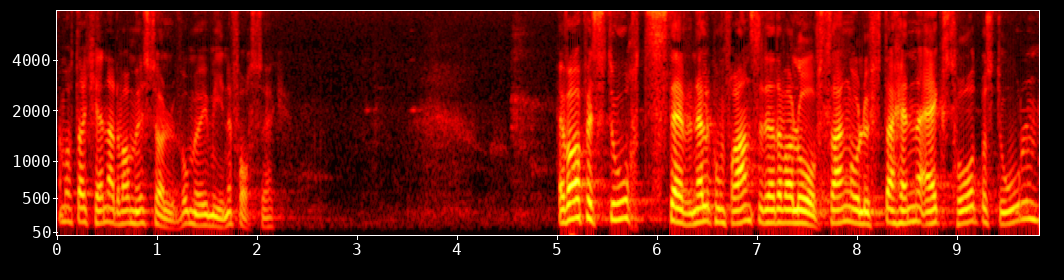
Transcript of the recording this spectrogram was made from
jeg måtte erkjenne at det var mye sølve og mye mine forsøk. Jeg var på et stort stevne eller konferanse der det var lovsang og lufta hendene. Jeg så på stolen.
